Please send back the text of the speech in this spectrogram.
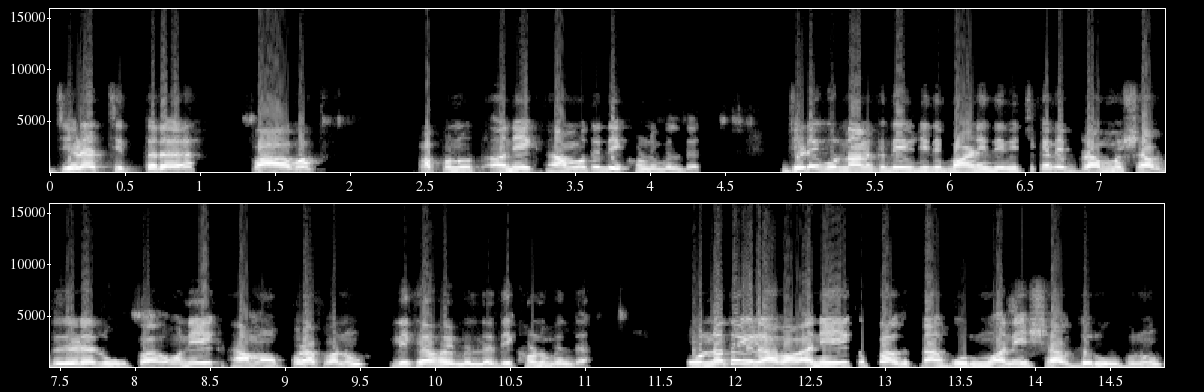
ਜਿਹੜਾ ਚਿੱਤਰ ਭਾਵ ਆਪਾਂ ਨੂੰ ਅਨੇਕ ਥਾਵਾਂ ਤੇ ਦੇਖਣ ਨੂੰ ਮਿਲਦਾ ਜਿਹੜੇ ਗੁਰੂ ਨਾਨਕ ਦੇਵ ਜੀ ਦੀ ਬਾਣੀ ਦੇ ਵਿੱਚ ਕਹਿੰਦੇ ਬ੍ਰਹਮ ਸ਼ਬਦ ਜਿਹੜਾ ਰੂਪ ਆ ਉਹ ਅਨੇਕ ਥਾਵਾਂ ਉੱਪਰ ਆਪਾਂ ਨੂੰ ਲਿਖਿਆ ਹੋਇਆ ਮਿਲਦਾ ਦੇਖਣ ਨੂੰ ਮਿਲਦਾ ਉਹਨਾਂ ਤੋਂ ਇਲਾਵਾ ਅਨੇਕ ਭਗਤਾਂ ਗੁਰੂਆਂ ਨੇ ਸ਼ਬਦ ਰੂਪ ਨੂੰ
